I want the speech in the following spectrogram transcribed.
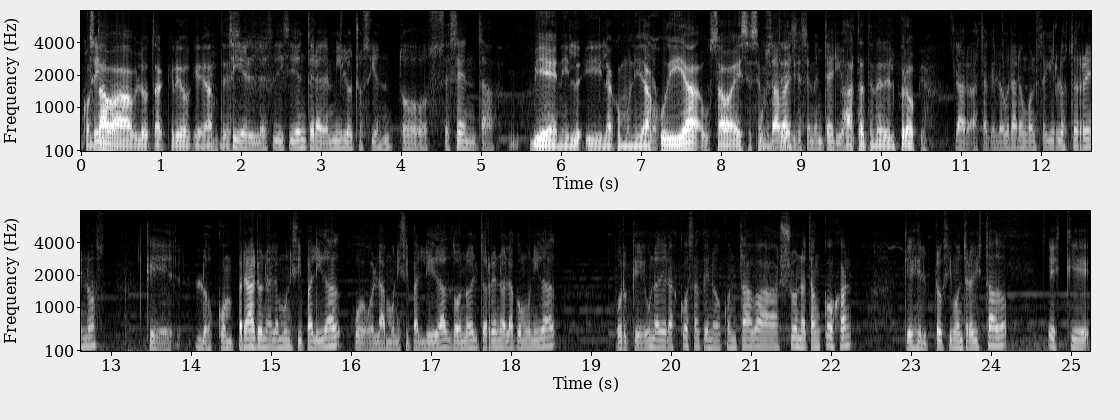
Contaba Blota, creo que antes. Sí, el disidente era de 1860. Bien, y, la comunidad judía usaba ese cementerio. Usaba ese cementerio. Hasta tener el propio. Claro, hasta que lograron conseguir los terrenos que los compraron a la municipalidad o la municipalidad donó el terreno a la comunidad porque una de las cosas que nos contaba Jonathan Cohan, que es el próximo entrevistado, es que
